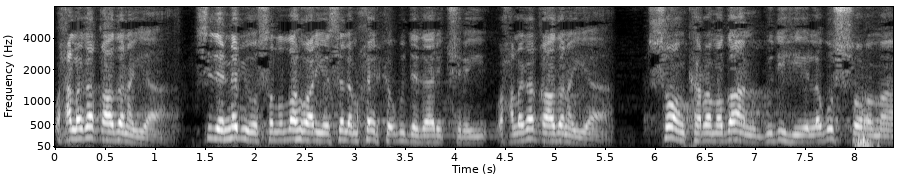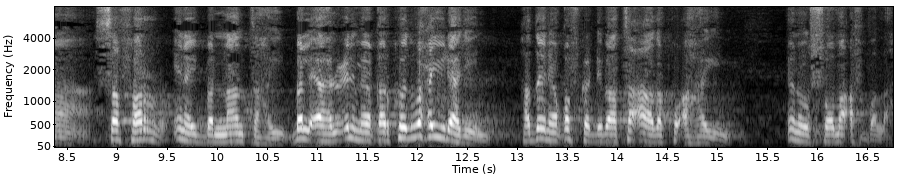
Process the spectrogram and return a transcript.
Waxaa laga qaadanayaa sida nebigu sala allahu alayh wasalam khayrka ugu dadaali jiray waxaa laga qaadanayaa soonka ramadaan gudihii lagu soomaa safar inay bannaan tahay. Bal ahlucilmiga qaarkood waxay yidhaahdeen haddaynay qofka dhibaato aada ku ahayn inuu soomo afdal ah.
